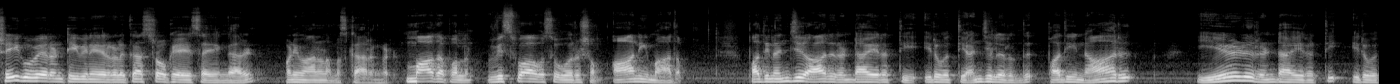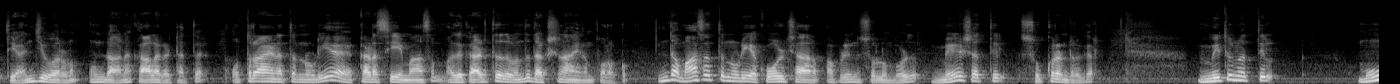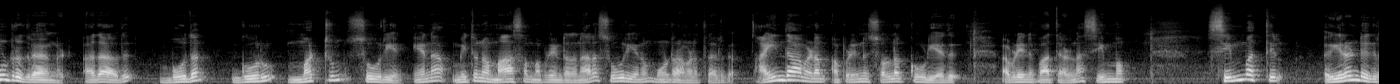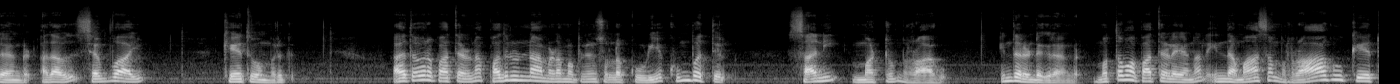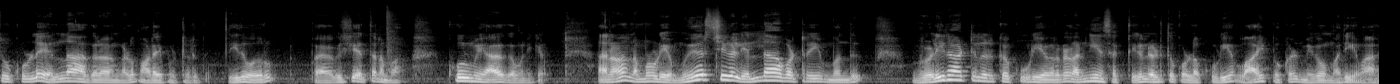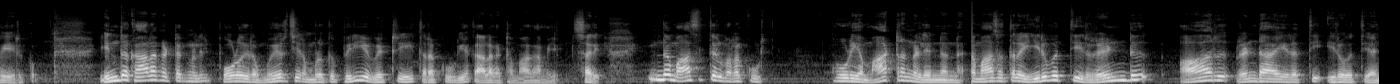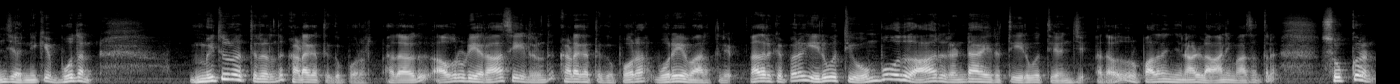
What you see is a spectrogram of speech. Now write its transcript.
Sri Kuberan TV நேயர்களுக்கு அஸ்ட்ரோகேஎஸ் ஐயங்காரின் பணிவான நமஸ்காரங்கள். மாத பலன் விஸ்வாவசு வருஷம் ஆனி மாதம். பதினஞ்சு ஆறு ரெண்டாயிரத்தி இருபத்தி அஞ்சிலிருந்து பதினாறு ஏழு ரெண்டாயிரத்தி இருபத்தி அஞ்சு வருடம் உண்டான காலகட்டத்தை உத்தராயணத்தினுடைய கடைசி மாதம் அதுக்கு அடுத்தது வந்து தட்சிணாயனம் பிறக்கும். இந்த மாதத்தினுடைய கோல்சாரம் அப்படின்னு சொல்லும்பொழுது மேஷத்தில் சுக்கரன் இருக்கார். மிதுனத்தில் மூன்று கிரகங்கள் அதாவது புதன் குரு மற்றும் சூரியன். ஏன்னா மிதுன மாதம் அப்படின்றதுனால சூரியனும் மூன்றாம் இடத்துல இருக்கார். ஐந்தாம் இடம் அப்படின்னு சொல்லக்கூடியது அப்படின்னு பார்த்தோம்னா சிம்மம். சிம்மத்தில் இரண்டு கிரகங்கள் அதாவது செவ்வாயும் கேதுவும் இருக்குது அது தவிர பார்த்தோம்னா பதினொன்றாம் இடம் அப்படின்னு சொல்லக்கூடிய கும்பத்தில் சனி மற்றும் ராகு. இந்த ரெண்டு கிரகங்கள். மொத்தமாக பார்த்தலையானால் இந்த மாதம் ராகு கேத்துக்குள்ளே எல்லா கிரகங்களும் அடைபட்டு இது ஒரு விஷயத்தை நம்ம கூர்மையாக கவனிக்கணும். அதனால் நம்மளுடைய முயற்சிகள் எல்லாவற்றையும் வந்து வெளிநாட்டில் இருக்கக்கூடியவர்கள் அந்நிய சக்திகள் எடுத்துக்கொள்ளக்கூடிய வாய்ப்புகள் மிகவும் அதிகமாக இருக்கும். இந்த காலகட்டங்களில் போடுகிற முயற்சி நம்மளுக்கு பெரிய வெற்றியை தரக்கூடிய காலகட்டமாக அமையும். சரி இந்த மாதத்தில் வரக்கூடிய கூடிய மாற்றங்கள் என்னென்ன? இந்த மாதத்தில் இருபத்தி ரெண்டு ஆறு ரெண்டாயிரத்தி இருபத்தி அஞ்சு அன்னைக்கு புதன் மிதுனத்திலிருந்து கடகத்துக்கு போகிறார் அதாவது அவருடைய ராசியிலிருந்து கடகத்துக்கு போகிறார் ஒரே வாரத்திலே. அதற்கு பிறகு இருபத்தி ஒம்பது ஆறு ரெண்டாயிரத்தி இருபத்தி அஞ்சு அதாவது ஒரு பதினஞ்சு நாளில் ஆனி மாதத்தில் சுக்கரன்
